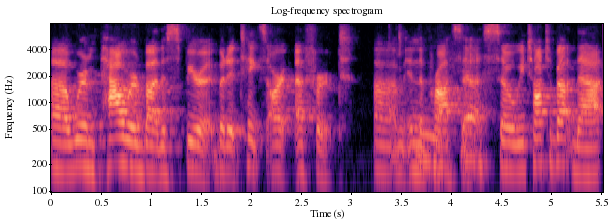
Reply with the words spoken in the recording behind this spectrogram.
Uh, we're empowered by the Spirit, but it takes our effort um, in the Ooh, process. yeah. So we talked about that.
